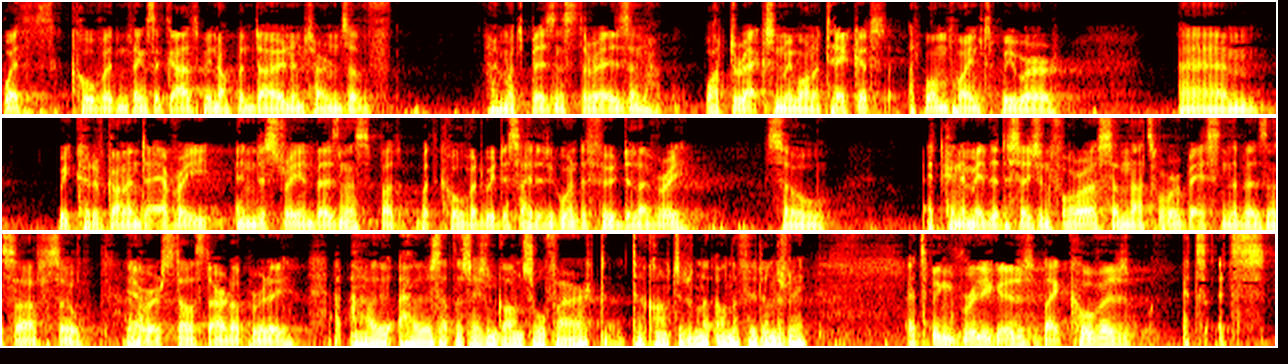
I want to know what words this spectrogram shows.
with COVID and things like that, it's been up and down in terms of how much business there is and what direction we want to take it. At one point, we were um, we could have gone into every industry and business, but with COVID, we decided to go into food delivery. So it kind of made the decision for us, and that's what we're basing the business off. So yeah, we're still a startup, really. And how how has that decision gone so far to, to concentrate on the, on the food industry? It's been really good. Like COVID, it's it's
